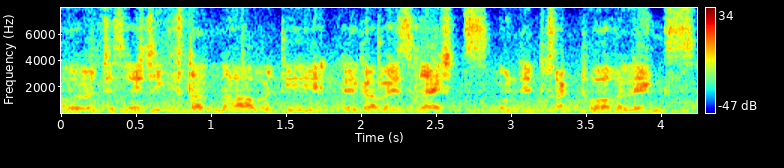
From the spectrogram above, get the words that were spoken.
Also wenn ich das richtig verstanden habe, die LKWs rechts und die Traktoren links.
